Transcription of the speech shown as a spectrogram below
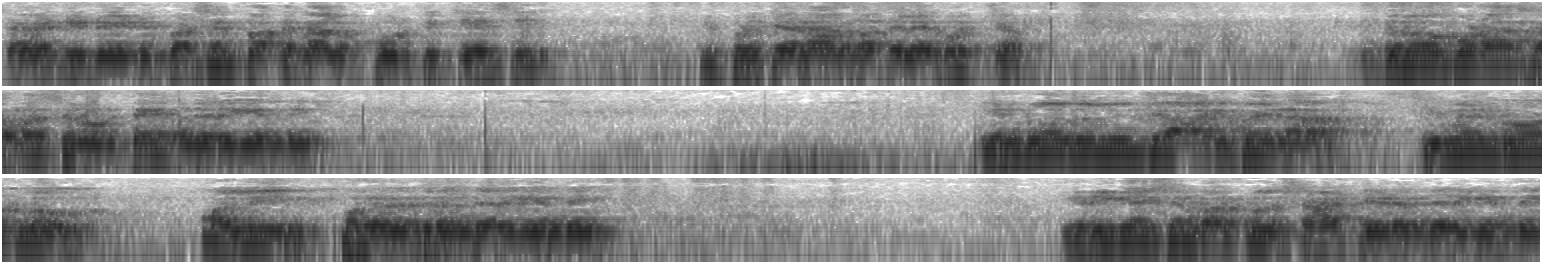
సెవెంటీ టు ఎయిటీ పర్సెంట్ పథకాలు పూర్తి చేసి ఇప్పుడు జనాల మధ్యలోకి వచ్చాం. ఇందులో కూడా సమస్యలు ఉంటే జరిగింది? ఇన్ని రోజుల నుంచి ఆగిపోయిన సిమెంట్ రోడ్లు మళ్ళీ పునరుద్ధరణ జరిగింది. ఇరిగేషన్ వర్క్లు స్టార్ట్ చేయడం జరిగింది.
